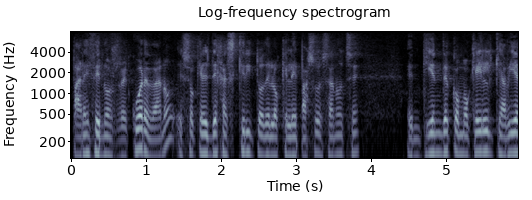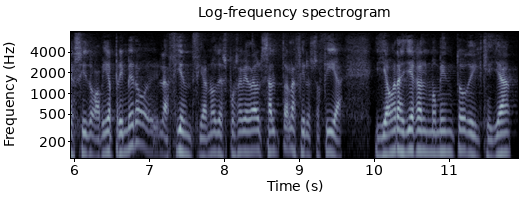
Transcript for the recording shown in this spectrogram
parece nos recuerda, ¿no? Eso que él deja escrito de lo que le pasó esa noche, entiende como que él que había sido, había primero la ciencia, ¿no? Después había dado el salto a la filosofía y ahora llega el momento de que ya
